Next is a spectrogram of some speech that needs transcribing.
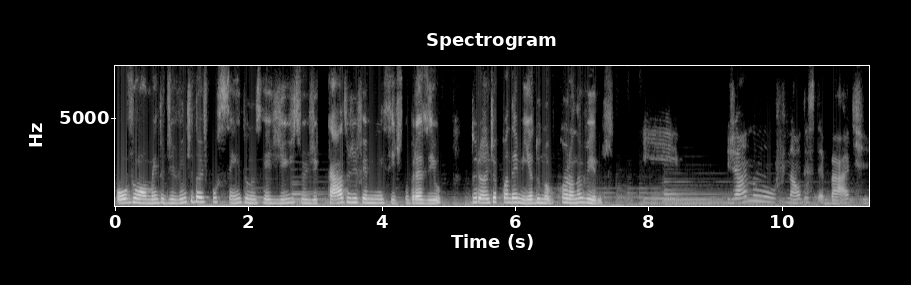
houve um aumento de 22% nos registros de casos de feminicídio no Brasil durante a pandemia do novo coronavírus. E já no final desse debate,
